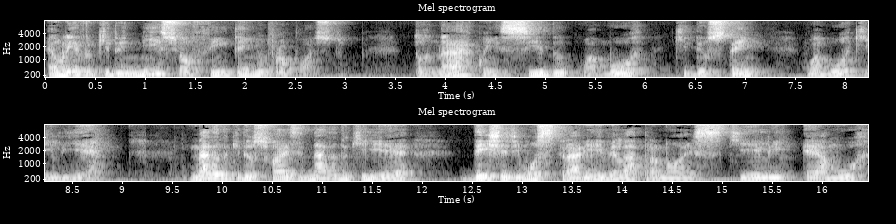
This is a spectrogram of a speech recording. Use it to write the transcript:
é um livro que do início ao fim tem um propósito: tornar conhecido o amor que Deus tem o amor que ele é. Nada do que Deus faz e nada do que ele é deixa de mostrar e revelar para nós que ele é amor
